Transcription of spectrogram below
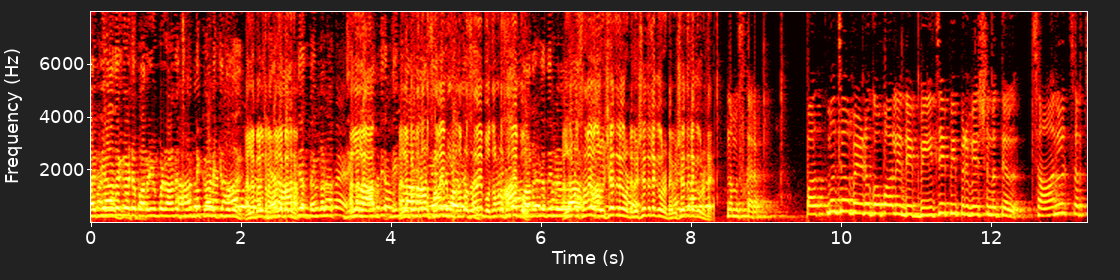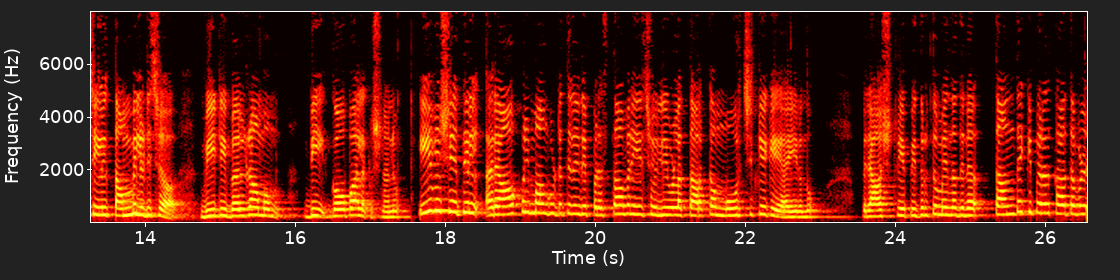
മര്യാദകേട് പറയുമ്പോഴാണ് ചൂണ്ടിക്കാണിക്കുന്നത് പറഞ്ഞതിലുള്ള അല്ല, നമ്മുടെ സമയം വിഷയത്തിലേക്ക് വരട്ടെ വിഷയത്തിലേക്ക് വരട്ടെ വിഷയത്തിലേക്ക് വരട്ടെ നമസ്കാരം പത്മജ വേണുഗോപാലിന്റെ ബി ജെ പി പ്രവേശനത്തിൽ ചാനൽ ചർച്ചയിൽ തമ്മിലിടിച്ച് വി ടി ബൽറാമും ബി ഗോപാലകൃഷ്ണനും. ഈ വിഷയത്തിൽ രാഹുൽ മാങ്കൂട്ടത്തിലിന്റെ പ്രസ്താവനയെ ചൊല്ലിയുള്ള തർക്കം മൂർച്ഛിക്കുകയായിരുന്നു. രാഷ്ട്രീയ പിതൃത്വം എന്നതിന് തന്തയ്ക്ക് പിറക്കാത്തവൾ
